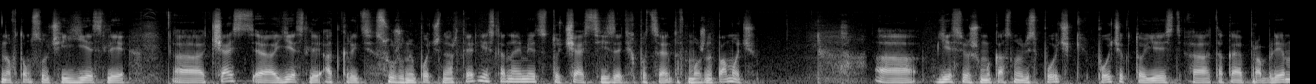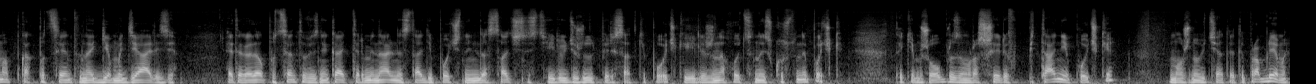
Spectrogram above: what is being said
Но в том случае, если э, часть, э, если открыть суженную почечную артерию, если она имеется, то части из этих пациентов можно помочь. Э, если уж мы коснулись почек, почек то есть э, такая проблема, как пациенты на гемодиализе. Это когда у пациента возникает терминальная стадия почечной недостаточности, и люди ждут пересадки почки или же находятся на искусственной почке. Таким же образом, расширив питание почки, можно уйти от этой проблемы.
